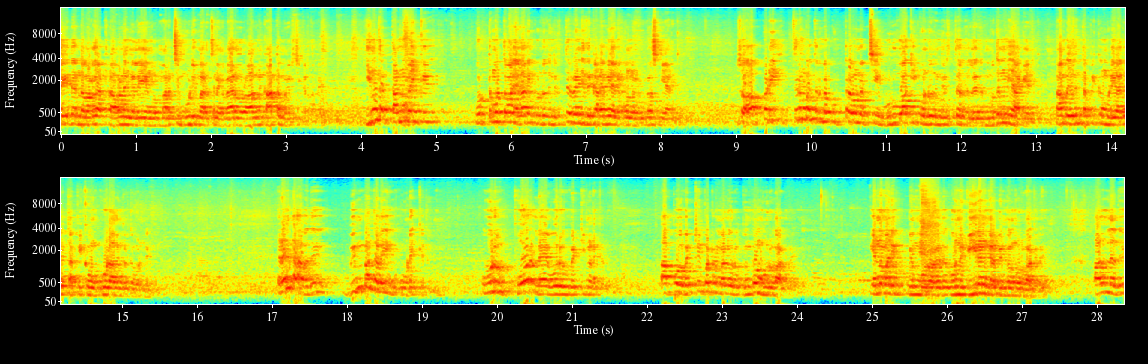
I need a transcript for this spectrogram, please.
செய்த இந்த வரலாற்று அவலங்களை அவங்க மறைச்சு மூடி மறைச்சு வேற ஒரு ஆள்னு காட்ட முயற்சிக்கிறது இல்லை. இந்த தன்மைக்கு ஒட்டுமொத்தமாக எல்லாரையும் கொண்டு வந்து நிறுத்த வேண்டியது கடமையா இருக்கும்னு யோசனையாக இருக்கு. ஸோ அப்படி திரும்ப திரும்ப குற்ற உணர்ச்சியை உருவாக்கி கொண்டு வந்து நிறுத்துறதுல முதன்மையாக இருக்கு. நாம எதுவும் தப்பிக்க முடியாது தப்பிக்கவும் கூடாதுங்கிறது ஒன்று ரெண்டாவது பிம்பங்களை உடைக்குது ஒரு போர்ல ஒரு வெட்டி நடக்குது. அப்போ வெற்றி பெற்ற மேல ஒரு பிம்பம் உருவாகுது என்ன மாதிரி பிம்பம் உருவாகுது ஒன்று வீரங்கிற பிம்பம் உருவாகுது அல்லது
